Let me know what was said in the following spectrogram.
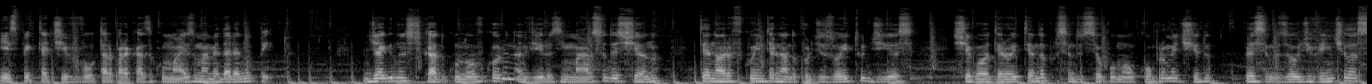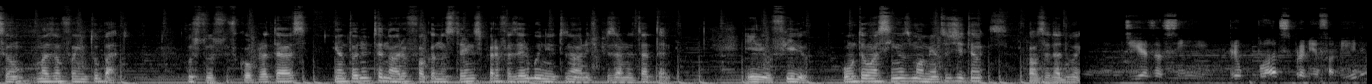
e a expectativa é voltar para casa com mais uma medalha no peito. Diagnosticado com o novo coronavírus em março deste ano, Tenório ficou internado por 18 dias, chegou a ter 80% de seu pulmão comprometido, precisou de ventilação, mas não foi entubado. Custusso ficou para trás e Antônio Tenório foca nos treinos para fazer bonito na hora de pisar no tatame. Ele e o filho contam assim os momentos de tensão por causa da doença. Dias assim preocupantes para minha família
